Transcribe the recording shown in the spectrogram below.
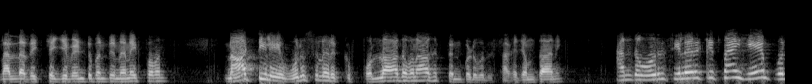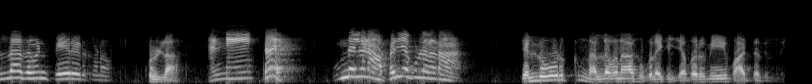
நல்லதை செய்ய வேண்டும் என்று நினைப்பவன் நாட்டிலே ஒரு சிலருக்கு பொல்லாதவனாக தென்படுவது சகஜம்தானே? அந்த ஒரு சிலருக்கு தான் ஏன் பொல்லாதவன் பேர் எடுக்கணும்? குள்ளா. அண்ணே உன்ன இல்லடா பெரிய குள்ளலடா. எல்லோருக்கும் நல்லவனாக உலகில் எவருமே வாழ்ந்ததில்லை.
